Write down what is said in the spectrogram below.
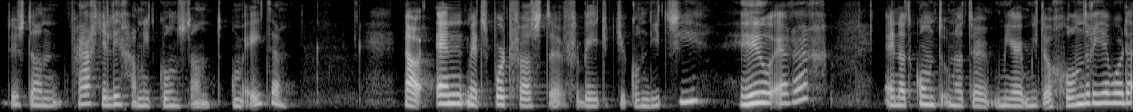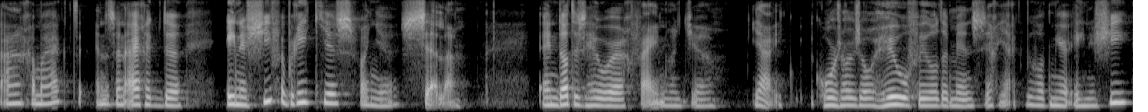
Dus dan vraagt je lichaam niet constant om eten. Nou, en met sportvasten verbetert je conditie heel erg. En dat komt omdat er meer mitochondriën worden aangemaakt. En dat zijn eigenlijk de energiefabriekjes van je cellen. En dat is heel erg fijn, want je, ja, ik, ik hoor sowieso heel veel de mensen zeggen, ja, ik wil wat meer energie.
